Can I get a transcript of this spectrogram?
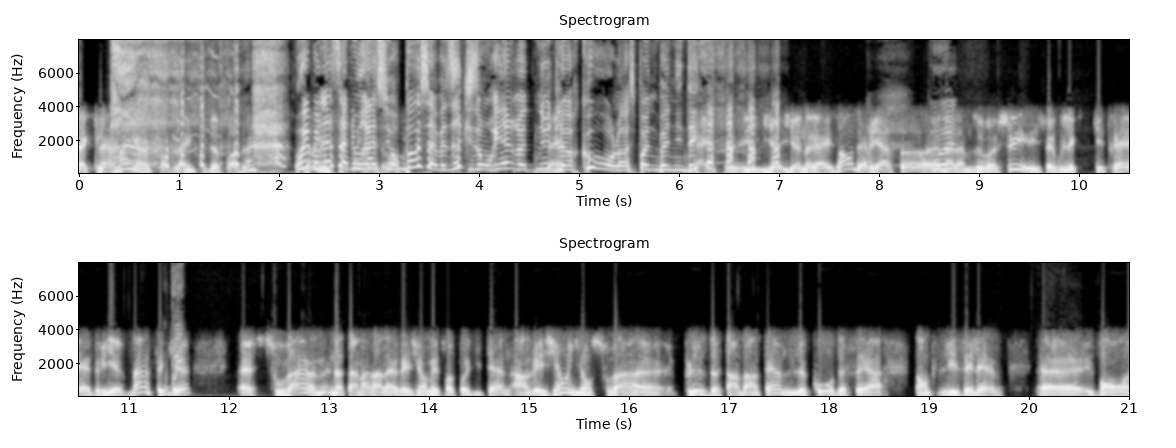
Fait clairement, il y a un problème. le problème. Oui, mais là, ça nous rassure pas. Ça veut dire qu'ils ont rien retenu de ben, leur cours, là. C'est pas une bonne idée. Ben, il y, a une raison derrière ça, euh, Madame Durocher, et je vais vous l'expliquer très brièvement. C'est que euh, souvent, notamment dans la région métropolitaine, en région, ils ont souvent euh, plus de temps d'antenne, le cours de CA. Donc, les élèves euh, vont,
